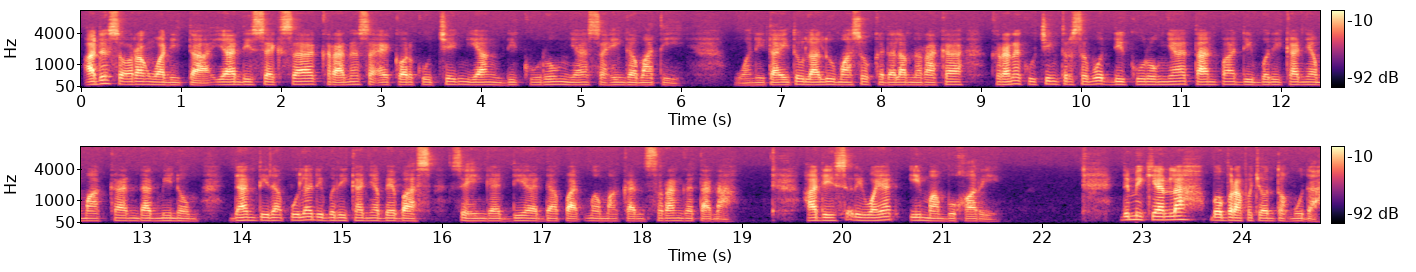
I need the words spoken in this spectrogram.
ada seorang wanita yang diseksa kerana seekor kucing yang dikurungnya sehingga mati. Wanita itu lalu masuk ke dalam neraka kerana kucing tersebut dikurungnya tanpa diberikannya makan dan minum dan tidak pula diberikannya bebas sehingga dia dapat memakan serangga tanah. Hadis riwayat Imam Bukhari. Demikianlah beberapa contoh mudah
